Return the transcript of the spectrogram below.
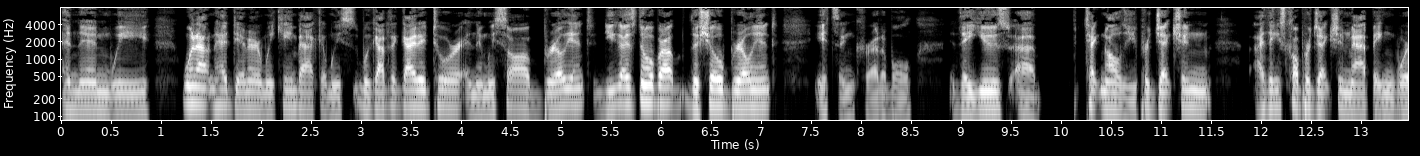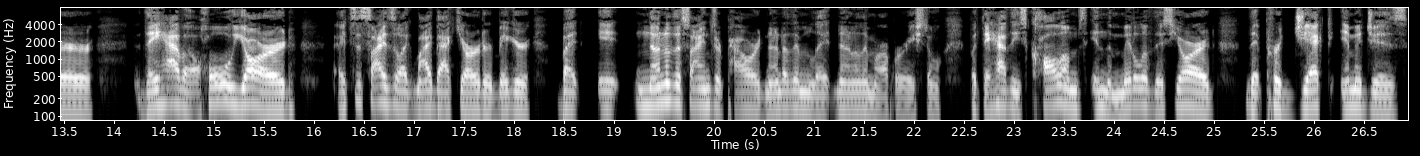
and then we went out and had dinner and we came back and we, we got the guided tour and then we saw Brilliant. Do you guys know about the show Brilliant? It's incredible. They use, uh, technology projection. I think it's called projection mapping where they have a whole yard it's the size of like my backyard or bigger, but it none of the signs are powered, none of them lit, none of them are operational. But they have these columns in the middle of this yard that project images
